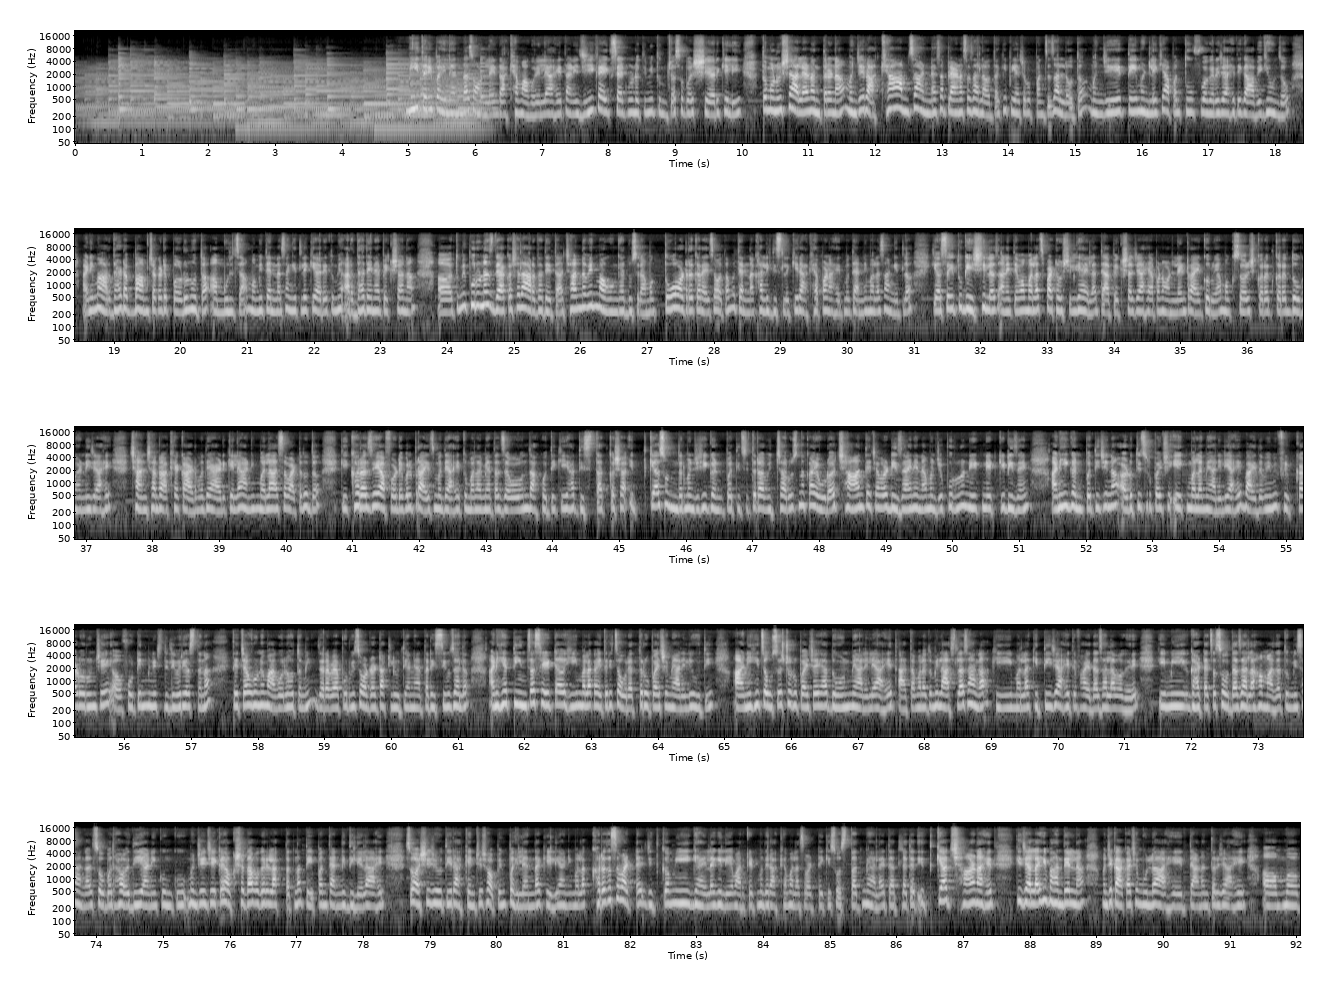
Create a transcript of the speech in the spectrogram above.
मी तरी पहिल्यांदाच ऑनलाईन राख्या मागवलेल्या आहेत आणि जी काही एक्साइटमेंट होती मी तुमच्यासोबत शेअर केली तो मनुष्य आल्यानंतर ना म्हणजे राख्या आमचा आणण्याचा प्लॅन असा झाला होता की पियाच्या पप्पांचं चाललं होतं. म्हणजे ते म्हणले की आपण तूप वगैरे जे आहे ते गावी घेऊन जाऊ. आणि मग अर्धा डब्बा आमच्याकडे पडून होता अमूलचा. मग मी त्यांना सांगितलं की अरे तुम्ही अर्धा देण्यापेक्षा ना तुम्ही पूर्णच द्या कशाला अर्धा देता? छान नवीन मागून घ्या दुसरा. मग तो ऑर्डर करायचा होता. मग त्यांना खाली दिसलं की राख्या पण आहेत. मग त्यांनी मला सांगितलं की असंही तू घेशीलच आणि तेव्हा मलाच पाठवशील घ्यायला. त्यापेक्षा जे आहे आपण ऑनलाईन ट्राय करूया. मग सर्च करत करत दोघांनी जे आहे छान छान राख्या कार्डमध्ये ॲड केल्या. आणि मला असं वाटत होतं की खरंच हे अफोर्डेबल प्राईजमध्ये आहे. तुम्हाला मी आता जवळून दाखवते की ह्या दिसतात कशा इतक्या सुंदर. म्हणजे ही गणपतीची तर विचारूच नका एवढं. छान त्याच्यावर डिझाईन आहे ना. म्हणजे पूर्ण नीटनेटकी डिझाईन आणि ही गणपतीची ना अडतीस रुपयाची एक मला मिळालेली आहे. बाय द वे मी फ्लिपकार्टवरून जे फोर्टीन मिनिट्स डिलिव्हरी असतं ना त्याच्यावरून मागवलं होतं मी. जरा वेळापूर्वीच ऑर्डर टाकली होती आणि आता रिसिव्ह झालं. आणि ह्या तीनचा सेट ही मला काहीतरी चौऱ्याहत्तर रुपयाची मिळालेली होती. आणि ही चौसष्ट रुपयाच्या ह्या दोन मिळालेल्या आहेत. आता मला तुम्ही लास्टला सांगा की मला किती जे आहे ते फायदा झाला वगैरे. की मी घाटाचा सौदा झाला हा माझा तुम्ही सांगाल. सोबत हळदी आणि कुंकू म्हणजे जे काही अक्षदा वगैरे लागतात ना ते पण त्यांनी दिलेलं आहे. सो अशी जी होती राख्यांची शॉपिंग पहिल्यांदा केली आणि मला खरंच असं वाटतं जितकं मी घ्यायला गेली आहे मार्केटमध्ये राख्या मला असं वाटतं की स्वस्तात मिळाला आहे त्यातल्या त्यात इतक्या छान आहेत की ज्यालाही बांधेल ना म्हणजे काकाचे मुलं आहेत त्यानंतर जे आहे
